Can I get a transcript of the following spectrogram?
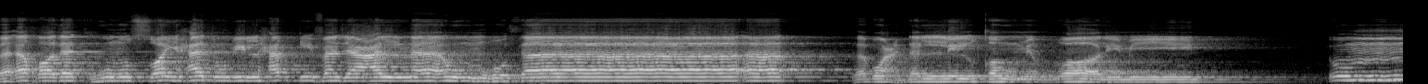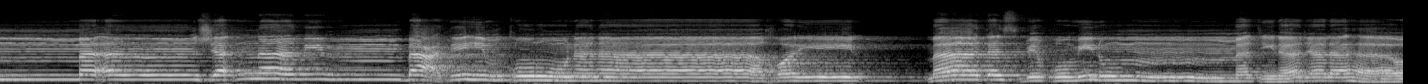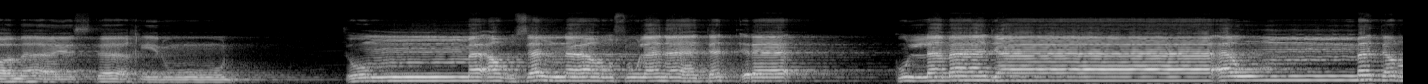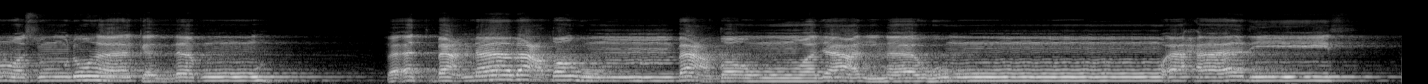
فأخذتهم الصيحة بالحق فجعلناهم غثاء فبعدا للقوم الظالمين. ثم أنشأنا من بعدهم قروننا آخرين. ما تسبق من أمة نجلها وما يستاخرون ثم أرسلنا رسلنا تترى كلما جاء أمة رسولها كذبوه فأتبعنا بعضهم بعضا وجعلناهم أحاديث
